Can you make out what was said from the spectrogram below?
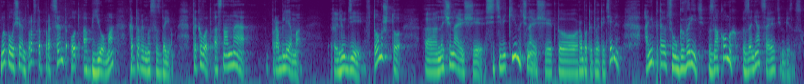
Мы получаем просто процент от объема, который мы создаем. Так вот, основная проблема людей в том, что Э, начинающие сетевики, начинающие, кто работает в этой теме, они пытаются уговорить знакомых заняться этим бизнесом.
